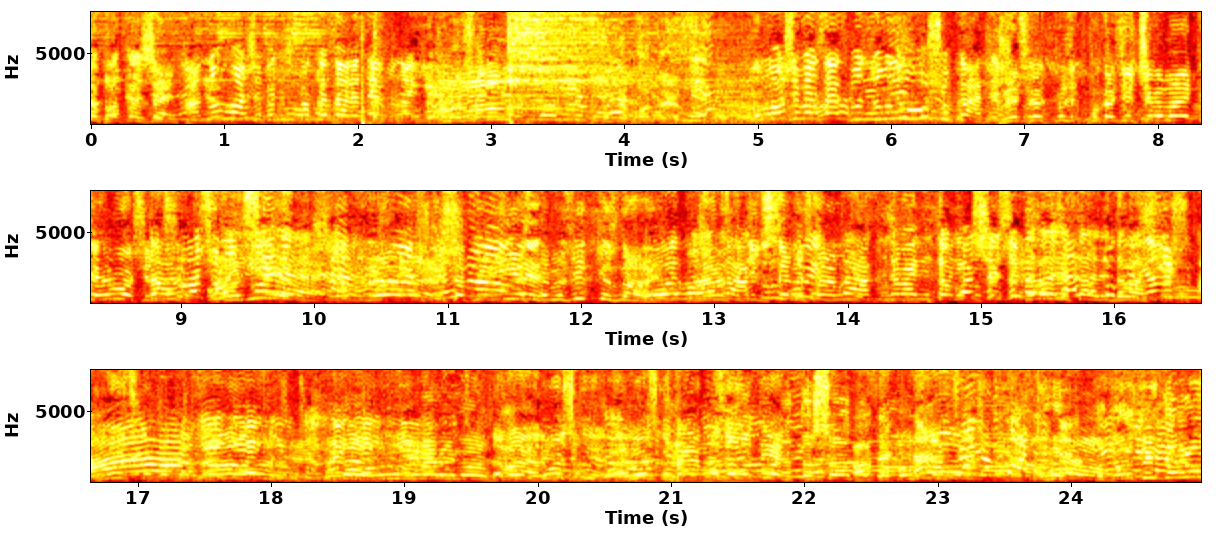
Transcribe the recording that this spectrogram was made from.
ну покажи. А ну, може, ви десь показали, де вона є? Ну, може, ми зараз будемо другу шукати. Ви ж хоч покажіть, чи ви маєте гроші. Та ну гроші Ой, є. Ви ж аферісти, ми звідки знаємо? Ой, може, Зараз так. такі часи не певні. Так, давай, Віталій, Хоч щось давай, Віталій, давай. А, є, є, дівчинка, є, є. Давай, ручку, ручку треба позолотити. А то Поколотить за руку.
